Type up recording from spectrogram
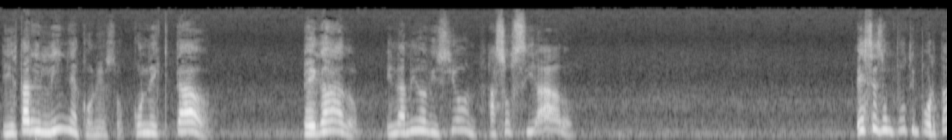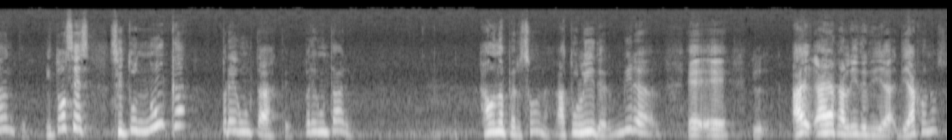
Y estar en línea con eso, conectado, pegado, en la misma visión, asociado. Ese es un punto importante. Entonces, si tú nunca preguntaste, preguntarle a una persona, a tu líder, mira, eh, eh, ¿hay, acá líder de diáconos?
